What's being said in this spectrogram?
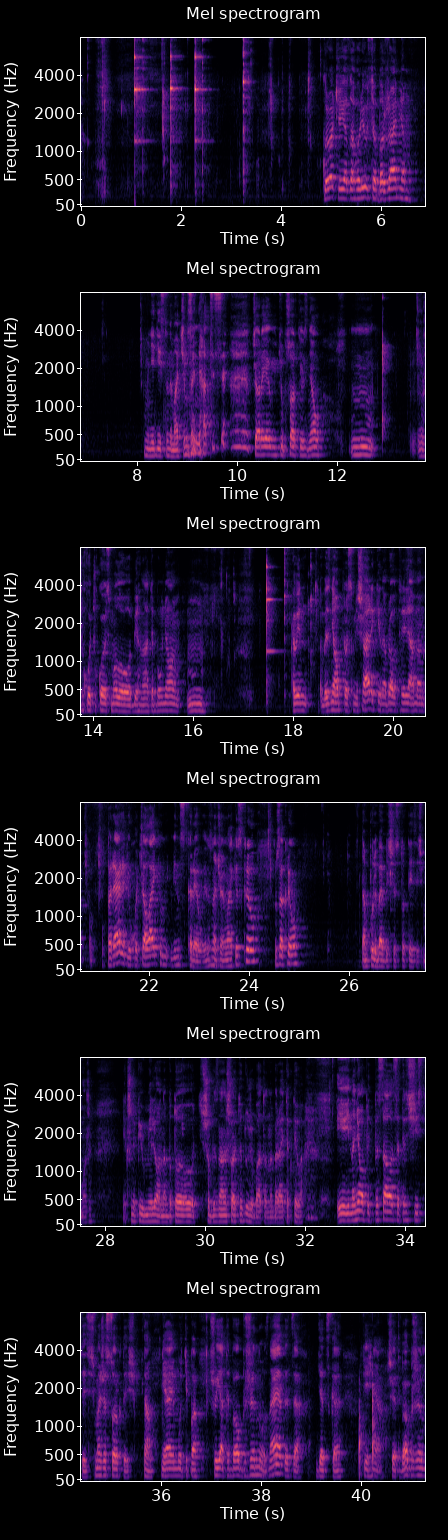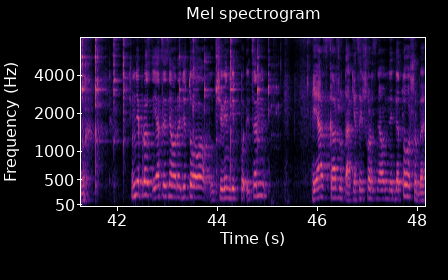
Коротше, я загорівся бажанням. Мені дійсно нема чим зайнятися. Вчора я в YouTube шортів зняв. М, Вже хочу когось малого обігнати, бо у нього. м, він зняв про смішарики, набрав 3 лями переглядів, хоча лайків він скрив. Я не знаю, чи він лайки скрив, закрив. Там полюбе більше 100 тисяч може. Якщо не півмільйона, бо то, щоб ви знали, шорти дуже багато набирають актива. І на нього підписалося 36 тисяч, майже 40 тисяч. Так, я йому, типа, що я тебе обжену. Знаєте, ця дядська фігня, що я тебе обжену. Мені просто, я це зняв раді того, чи він відпо... Це... Я скажу так, я цей шорт зняв не для того, щоб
